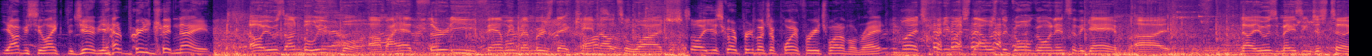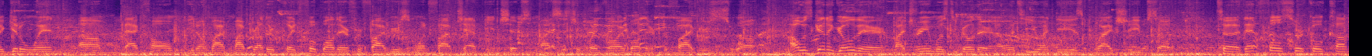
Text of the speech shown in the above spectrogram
you obviously liked the gym. You had a pretty good night. oh, it was unbelievable. Um, I had 30 family members that came out to watch. So you scored pretty much a point for each one of them, right? Pretty much, pretty much that was the goal going into the game. Uh, no, it was amazing just to get a win um, back home. You know, my, my brother played football there for five years and won five championships. and My sister played volleyball there for five years as well. I was gonna go there. My dream was to go there, and I went to UND as a black sheep. So to then full circle come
